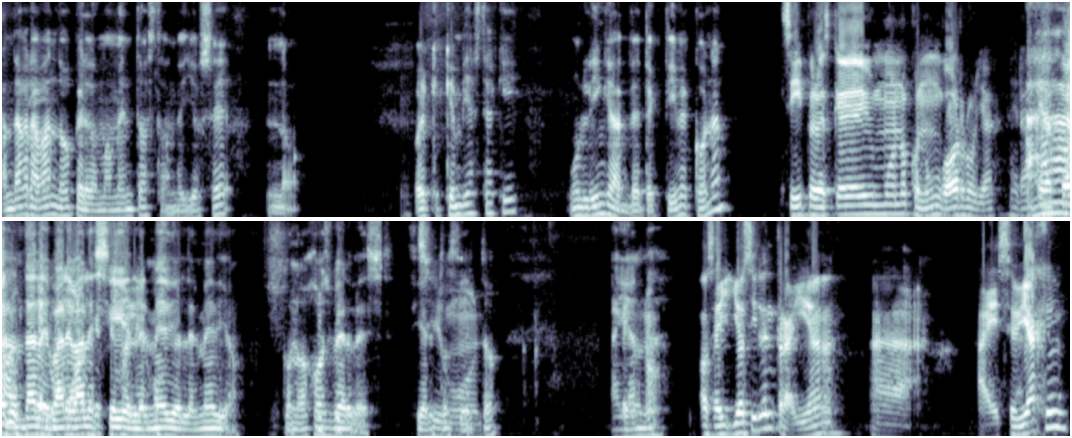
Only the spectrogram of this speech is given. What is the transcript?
Anda grabando, pero de momento, hasta donde yo sé, no. Oye, ¿qué, enviaste aquí? ¿Un link a Detective Conan? Sí, pero es que hay un mono con un gorro ya. ah, dale, vale, vale, sí, el del medio, el del medio. Con ojos verdes. Cierto, cierto. Ahí anda. O sea, yo sí le entraría a, a ese viaje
